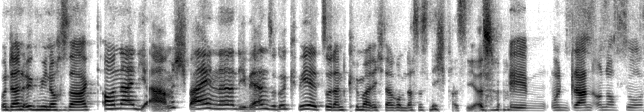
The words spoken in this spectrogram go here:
und dann irgendwie noch sagt, oh nein, die armen Schweine, die werden so gequält. So, dann kümmere dich darum, dass es nicht passiert. Eben. Und dann auch noch so,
